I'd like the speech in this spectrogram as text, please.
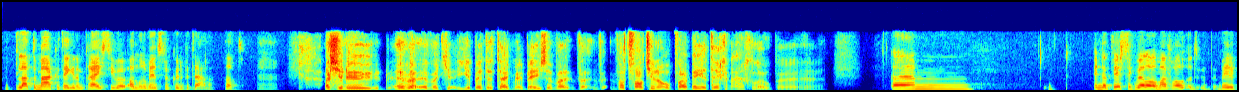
het laten maken tegen een prijs die we andere mensen nog kunnen betalen. Dat. Mhm. Als je nu, hè, want je, je bent er tijd mee bezig, wat, wat, wat, valt je nou op? Waar ben je tegenaan gelopen? Um, en dat wist ik wel al, maar vooral het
